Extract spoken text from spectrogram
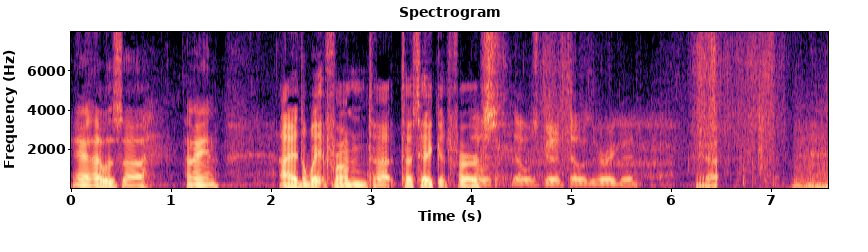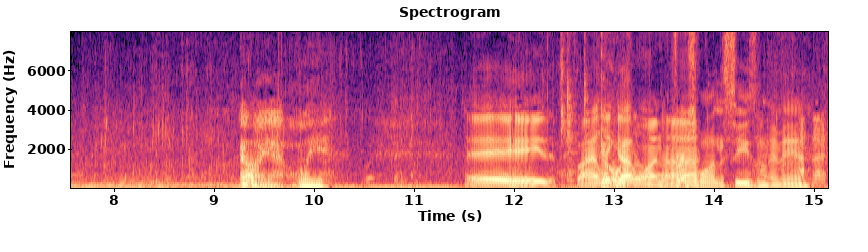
Yeah, that was. Uh, I mean, I had to wait for him to to take it That first. was, that was good. That was very good. Yeah. Oh yeah, oh yeah. Hey, finally Oh, got one, huh? First one of the season, my man.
